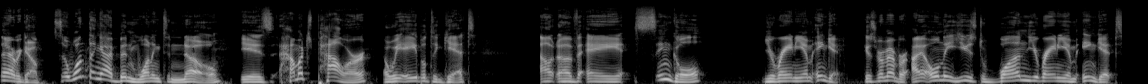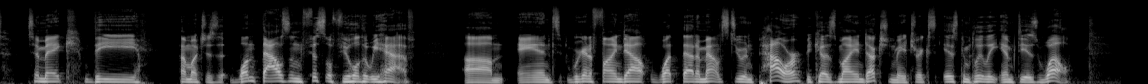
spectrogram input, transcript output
There we go. So one thing I've been wanting to know is how much power are we able to get out of a single uranium ingot. Because remember, I only used one uranium ingot to make the, how much is it? 1,000 fissile fuel that we have. Um, and we're going to find out what that amounts to in power because my induction matrix is completely empty as well.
